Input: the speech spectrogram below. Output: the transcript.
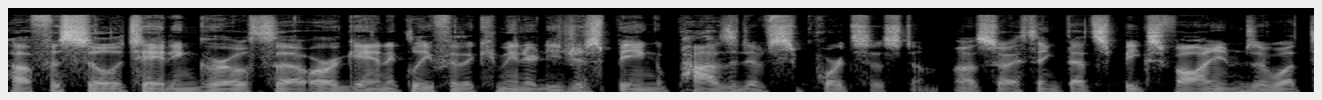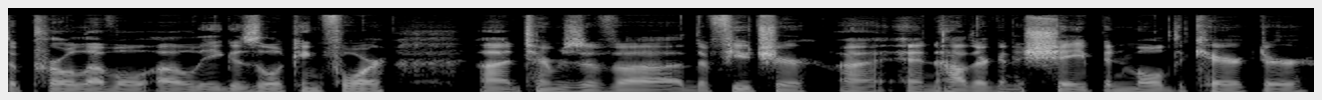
uh, facilitating growth uh, organically for the community, just being a positive support system. Uh, so I think that speaks volumes of what the pro level uh, league is looking for uh, in terms of the future and how they're going to shape and mold the character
